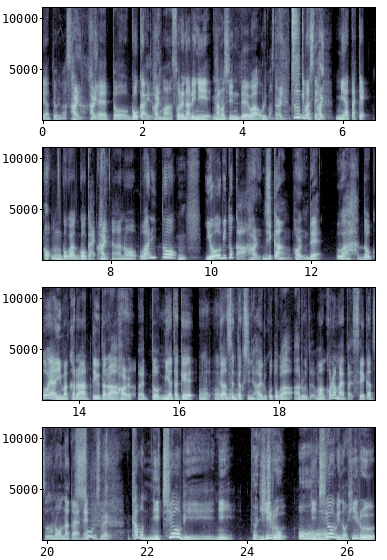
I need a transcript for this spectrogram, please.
やっております。はいはいえっと5回、まあそれなりに楽しんではおります。続きまして、宮武。おうんここが5回、あの割と曜日とか時間で、うわどこや今からって言うたら、はい。えっと宮武が選択肢に入ることがあるというまあこれはまあやっぱり生活の中やね。そうですね。多分日曜日に昼日曜日の昼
